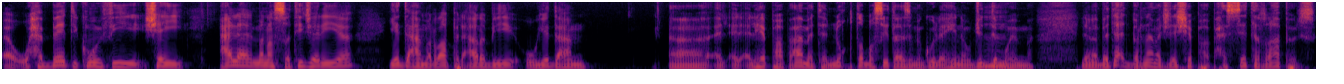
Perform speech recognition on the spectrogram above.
آه، وحبيت يكون في شيء على منصة تجارية يدعم الراب العربي ويدعم آه ال- ال- الهيب هوب عامة نقطة بسيطة لازم أقولها هنا وجدا مم. مهمة لما بدأت برنامج ليش هيب هوب حسيت ال rappers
